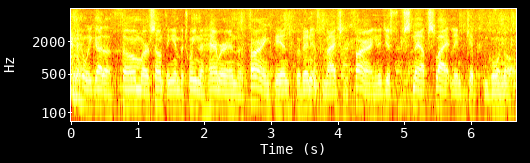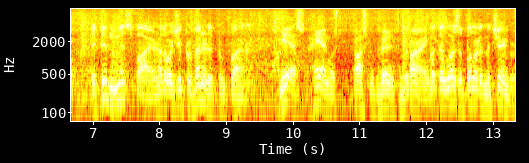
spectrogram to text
we got a thumb or something in between the hammer and the firing pin to prevent it from actually firing, and it just snapped slightly and kept from going off. It didn't misfire. In other words, you prevented it from firing. Yes, hand was possibly prevented from but, firing. But there was a bullet in the chamber.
